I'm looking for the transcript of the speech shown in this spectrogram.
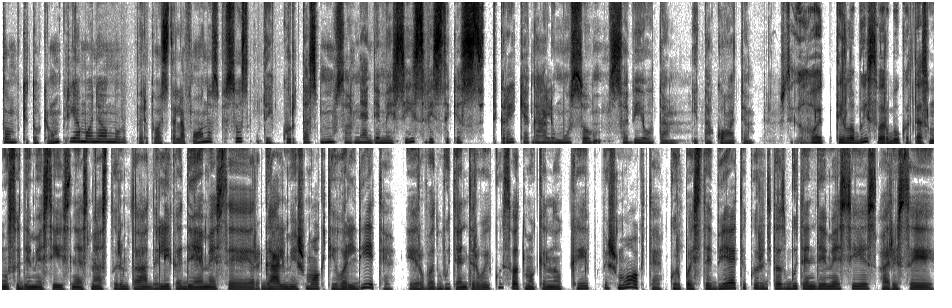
tom kitokiom priemonėm per tuos telefonus dalykus visus, tai kur tas mūsų ar nedėmesys vis tik jis tikrai kiek gali mūsų savijautą įtakoti. Aš tai galvoju, tai labai svarbu, kur tas mūsų dėmesys, nes mes turim tą dalyką dėmesį ir galime išmokti įvaldyti. Ir vat būtent ir vaikus vat mokinu, kaip išmokti, kur pastebėti, kur tas būtent dėmesys, ar jisai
